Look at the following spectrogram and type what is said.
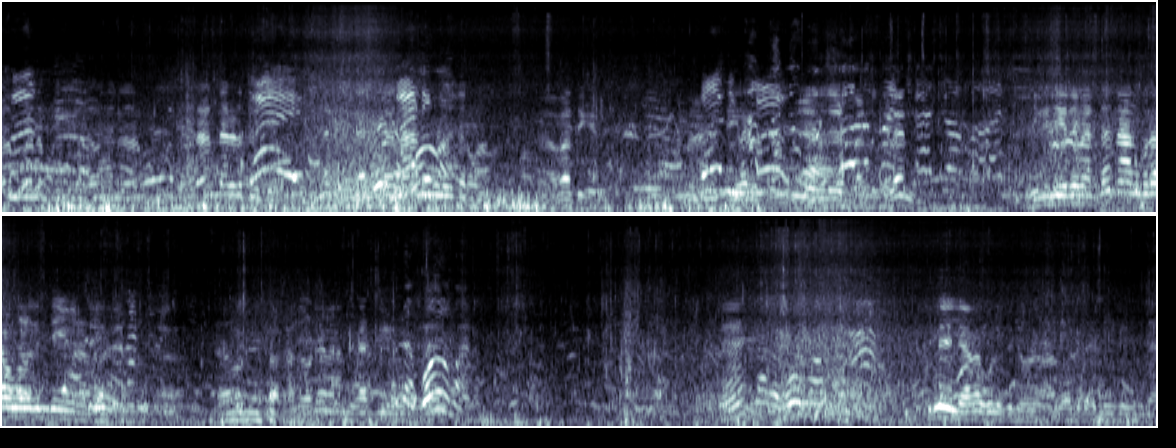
வந்து நான் தான். நானும் நீங்கள் மாதிரி தான் நான் கூட உங்களுக்கு செய்வேன் அதோட இல்லை இல்லை அவன் குளிக்கணும்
